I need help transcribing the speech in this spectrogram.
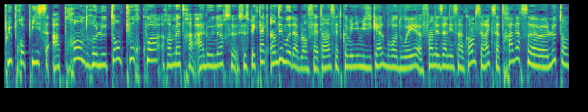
plus propice à prendre le temps. Pourquoi remettre à, à l'honneur ce, ce spectacle? Indémodable en fait, hein, cette comédie musicale Broadway euh, fin des années 50. C'est vrai que ça traverse euh, le temps.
